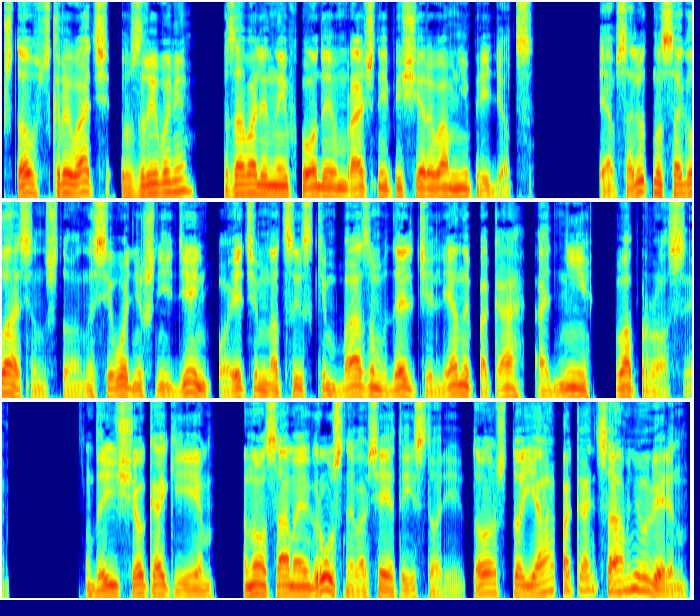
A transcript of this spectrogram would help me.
что вскрывать взрывами заваленные входы в мрачные пещеры вам не придется. Я абсолютно согласен, что на сегодняшний день по этим нацистским базам в дельте Лены пока одни вопросы. Да еще какие! Но самое грустное во всей этой истории — то, что я пока сам не уверен,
